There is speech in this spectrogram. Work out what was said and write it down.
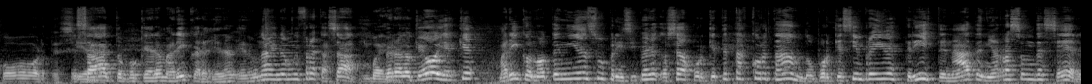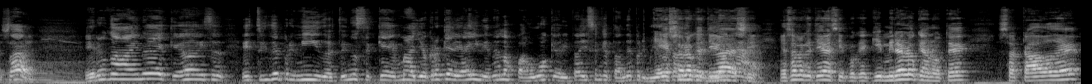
cortes. Exacto, porque era marico, era, era- era una vaina muy fracasada. Bueno. Pero lo que hoy es que, marico, no tenían sus principios, o sea, ¿por qué te estás cortando? ¿Por qué siempre vives triste? Nada tenía razón de ser, ¿sabes? Mm. Era una vaina de que, ay, se- estoy deprimido, estoy no sé qué, es más, yo creo que de ahí vienen los pajugos que ahorita dicen que están deprimidos. Eso es lo que te iba a decir. Eso es lo que te iba a decir. Porque aquí, mira lo que anoté sacado de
